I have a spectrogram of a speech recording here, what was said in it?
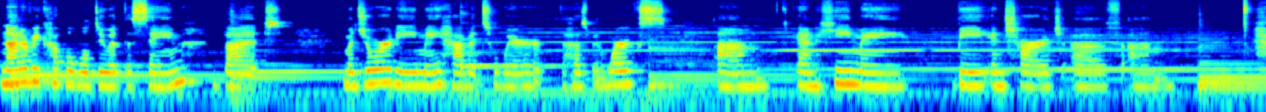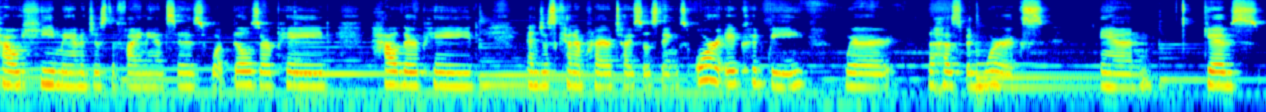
Not every couple will do it the same, but majority may have it to where the husband works um, and he may be in charge of um, how he manages the finances, what bills are paid, how they're paid, and just kind of prioritize those things. Or it could be where the husband works and gives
